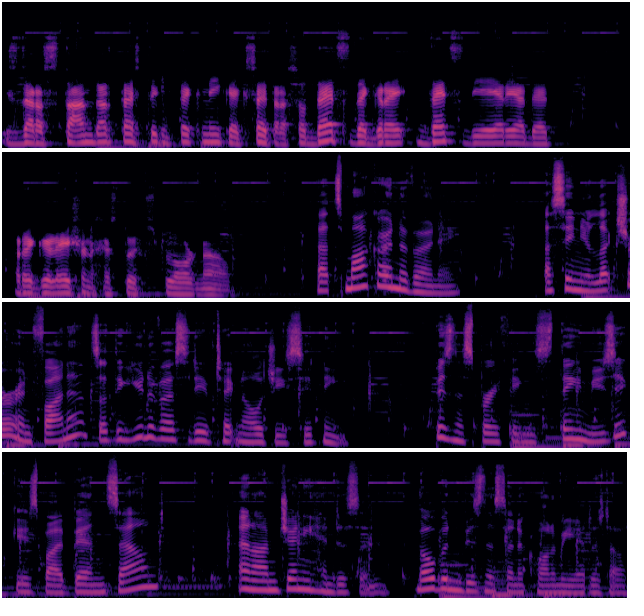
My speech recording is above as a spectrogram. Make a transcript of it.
is there a standard testing technique etc so that's the great that's the area that regulation has to explore now. That's marco navone a senior lecturer in finance at the university of technology sydney. Business briefing's theme music is by Bensound and i'm jenny henderson melbourne business and economy editor.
